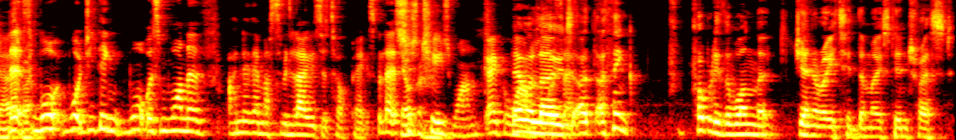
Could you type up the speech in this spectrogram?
Yeah, let's that's right. what what do you think? What was one of? I know there must have been loads of topics, but let's just choose one. Go for There one. There were loads. I, I think probably the one that generated the most interest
